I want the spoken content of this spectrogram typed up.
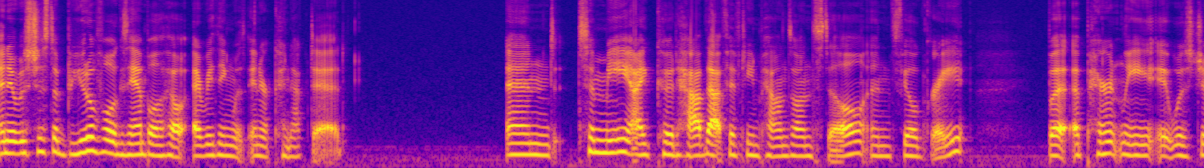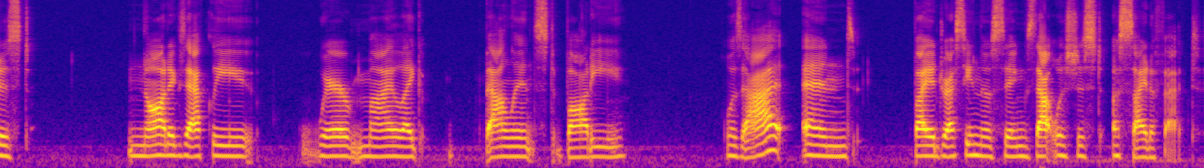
And it was just a beautiful example of how everything was interconnected. And to me, I could have that 15 pounds on still and feel great but apparently it was just not exactly where my like balanced body was at and by addressing those things that was just a side effect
